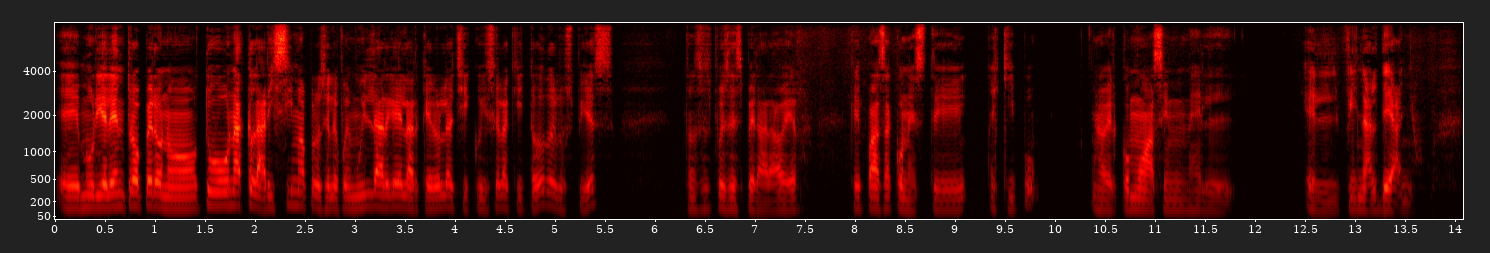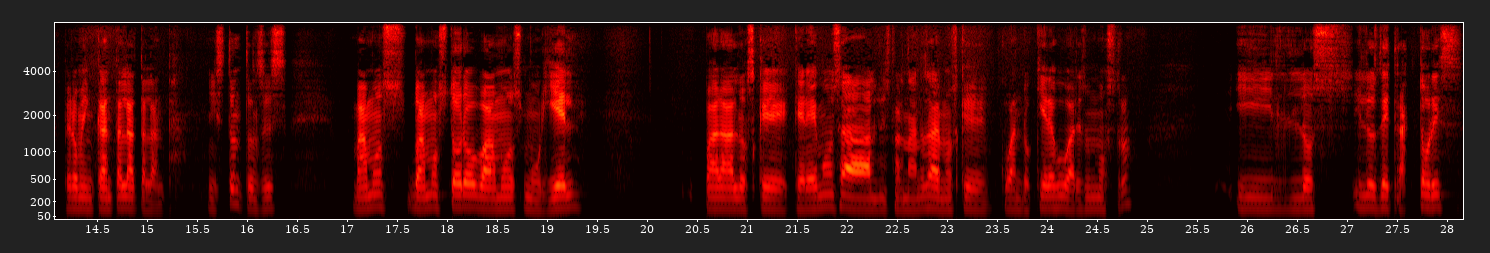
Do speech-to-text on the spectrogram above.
Eh, Muriel entró, pero no tuvo una clarísima, pero se le fue muy larga. El arquero la chico y se la quitó de los pies. Entonces, pues esperar a ver qué pasa con este equipo. A ver cómo hacen el, el final de año. Pero me encanta el Atalanta. ¿Listo? Entonces, vamos, vamos Toro, vamos Muriel. Para los que queremos a Luis Fernando, sabemos que cuando quiere jugar es un monstruo. Y los, y los detractores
